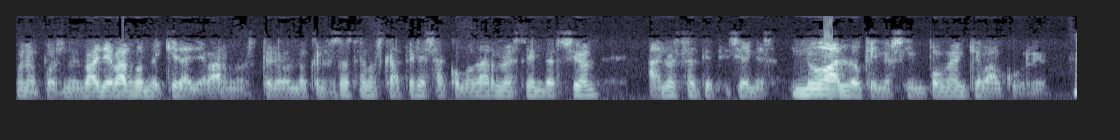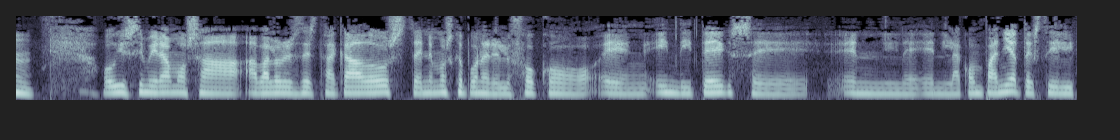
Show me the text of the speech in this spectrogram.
bueno, pues nos va a llevar donde quiera llevarnos, pero lo que nosotros tenemos que hacer es acomodar nuestra inversión a nuestras decisiones, no a lo que nos impongan que va a ocurrir. Hmm. Hoy si miramos a, valores destacados, tenemos que poner el foco en Inditex, eh, en, la compañía textil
